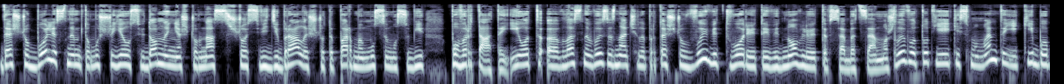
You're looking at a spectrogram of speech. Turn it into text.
дещо болісним, тому що є усвідомлення, що в нас щось відібрали, що тепер ми мусимо собі повертати. І от е, власне ви зазначили про те, що ви відтворюєте і відновлюєте в себе це. Можливо, тут є якісь моменти, які б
